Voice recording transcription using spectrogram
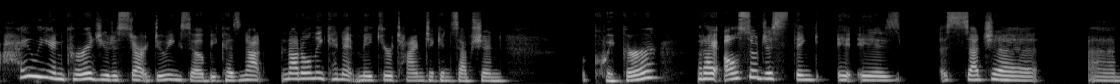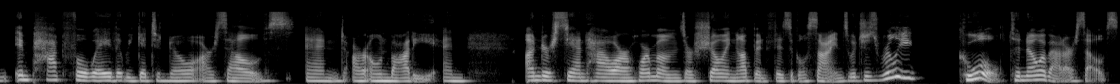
highly encourage you to start doing so because not not only can it make your time to conception quicker, but I also just think it is such a um, impactful way that we get to know ourselves and our own body and understand how our hormones are showing up in physical signs, which is really cool to know about ourselves.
